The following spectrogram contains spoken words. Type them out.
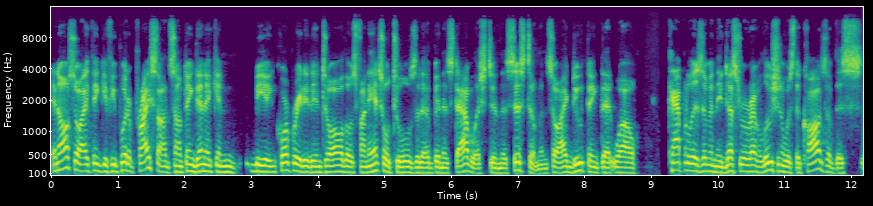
and also, I think if you put a price on something, then it can be incorporated into all those financial tools that have been established in the system. And so I do think that while capitalism and the Industrial Revolution was the cause of this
